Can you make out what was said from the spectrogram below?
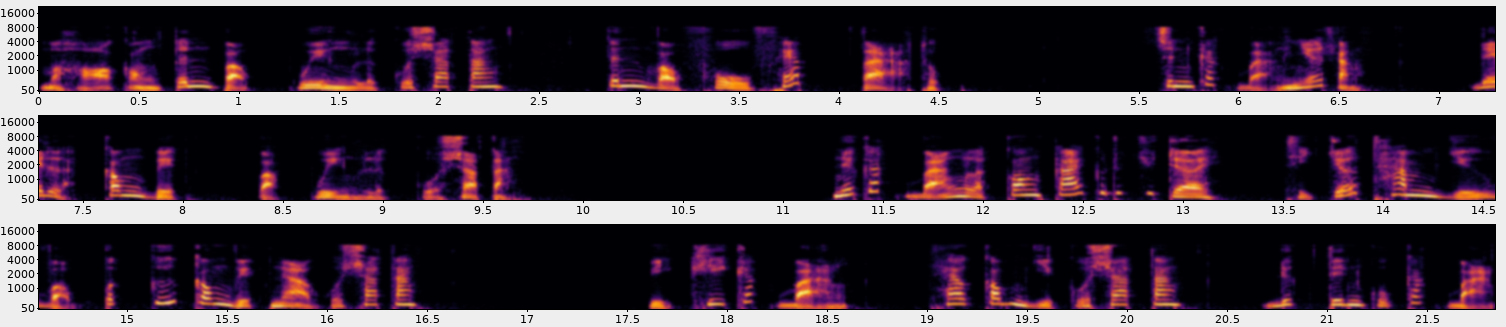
mà họ còn tin vào quyền lực của Satan, tin vào phù phép tà thuật. Xin các bạn nhớ rằng, đây là công việc và quyền lực của Satan. Nếu các bạn là con cái của Đức Chúa Trời, thì chớ tham dự vào bất cứ công việc nào của Satan. Vì khi các bạn theo công việc của Satan, đức tin của các bạn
